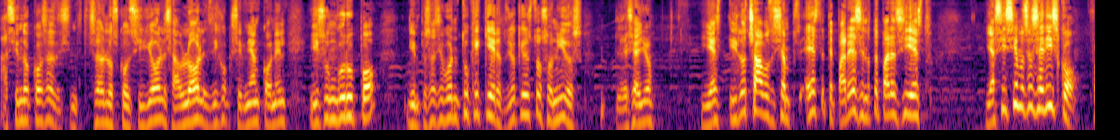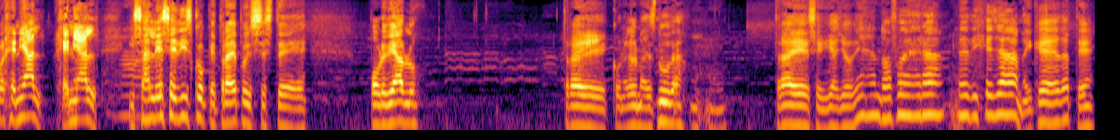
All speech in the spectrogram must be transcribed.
haciendo cosas de sintetizadores, los consiguió, les habló, les dijo que se venían con él, hizo un grupo y empezó a decir, bueno, ¿tú qué quieres? Yo quiero estos sonidos, le decía yo. Y, es- y los chavos decían, pues, este te parece, no te parece y esto. Y así hicimos ese disco, fue genial, genial. Y sale ese disco que trae, pues, este, Pobre Diablo, trae Con el alma desnuda, trae Seguía lloviendo afuera, le dije llama y quédate.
